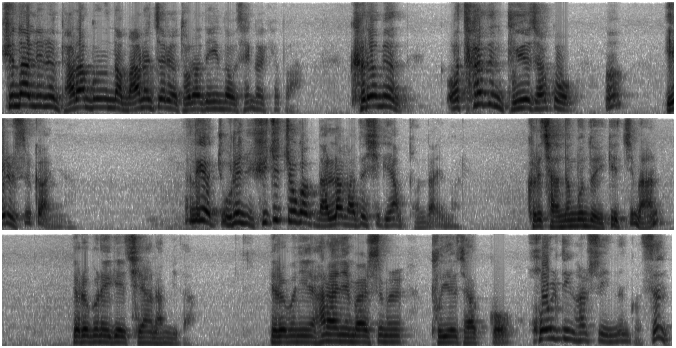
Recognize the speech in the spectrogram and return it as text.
휘날리는 바람 부는 나만 원짜리가 돌아다닌다고 생각해봐. 그러면 어떻게든 부여잡고 어? 얘를 쓸 거 아니야. 근데 우리는 휴지 조각 날아가듯이 그냥 본다 이 말이에요. 그렇지 않는 분도 있겠지만 여러분에게 제안합니다. 여러분이 하나님의 말씀을 부여잡고 홀딩할 수 있는 것은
